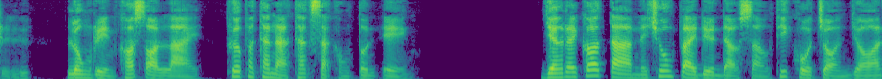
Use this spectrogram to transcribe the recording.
หรือลงเรียนคอร์สออนไลน์ เพื่อพัฒนาทักษะของตนเองอย่างไรก็ตามในช่วงปลายเดือนดาวเสาร์ที่โคจรย้อน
